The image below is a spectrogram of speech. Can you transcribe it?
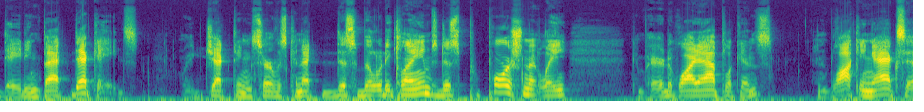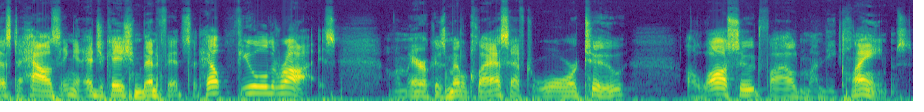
dating back decades, rejecting service connected disability claims disproportionately compared to white applicants and blocking access to housing and education benefits that helped fuel the rise of America's middle class after World War II a lawsuit filed Monday claims.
